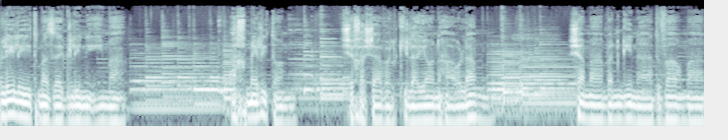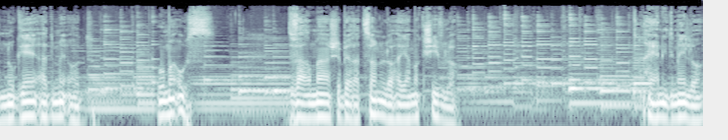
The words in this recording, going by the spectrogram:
בלי להתמזג לנעימה. אך מליטון, שחשב על כיליון העולם, שמע בנגינה דבר מה נוגה עד מאוד, ומאוס, דבר מה שברצון לא היה מקשיב לו. היה נדמה לו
